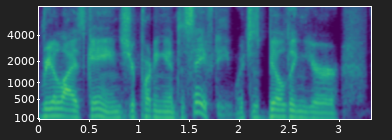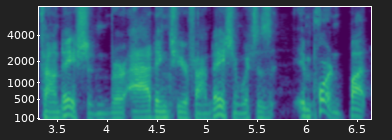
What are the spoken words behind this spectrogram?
realized gains you're putting into safety, which is building your foundation or adding to your foundation, which is important. But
